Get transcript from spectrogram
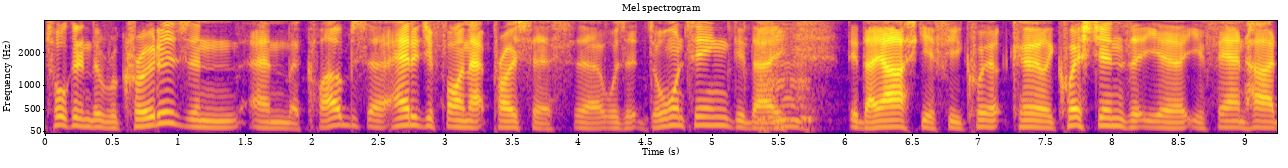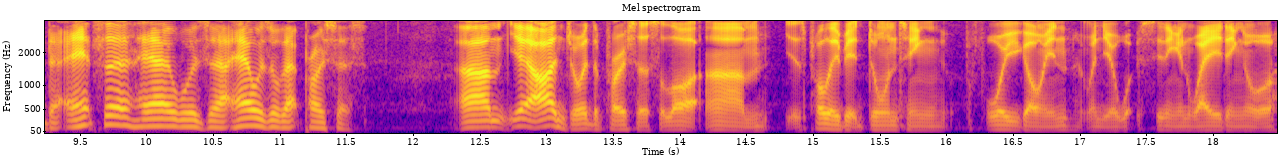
talking to the recruiters and, and the clubs, uh, how did you find that process? Uh, was it daunting? Did they did they ask you a few curly questions that you you found hard to answer? How was uh, how was all that process? Um, yeah, I enjoyed the process a lot. Um, it's probably a bit daunting before you go in when you're sitting and waiting or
